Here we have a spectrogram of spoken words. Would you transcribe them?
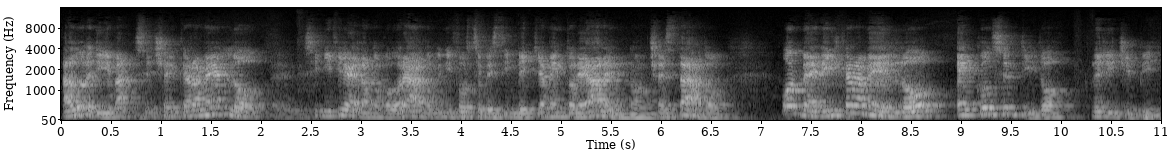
allora dite, ma se c'è il caramello eh, significa che l'hanno colorato, quindi forse questo invecchiamento reale non c'è stato. Orbene, il caramello è consentito nell'IGP,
